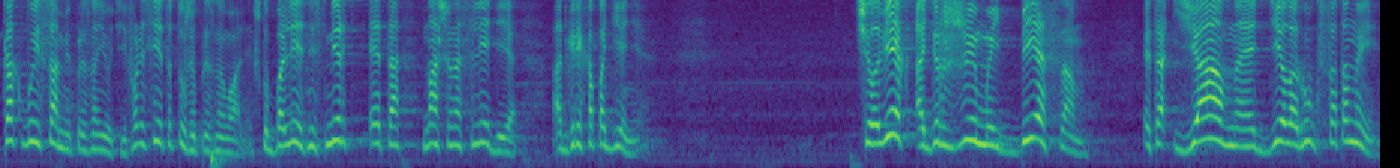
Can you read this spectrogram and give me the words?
Как вы и сами признаете, и фарисеи это тоже признавали, что болезнь и смерть – это наше наследие от грехопадения. Человек, одержимый бесом, это явное дело рук сатаны.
